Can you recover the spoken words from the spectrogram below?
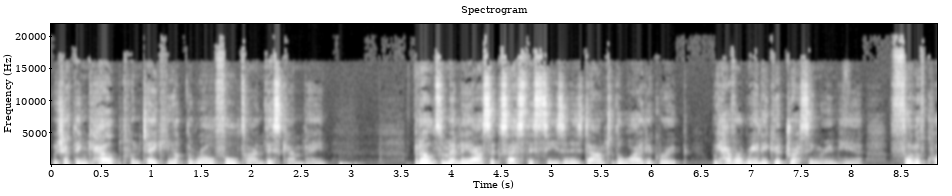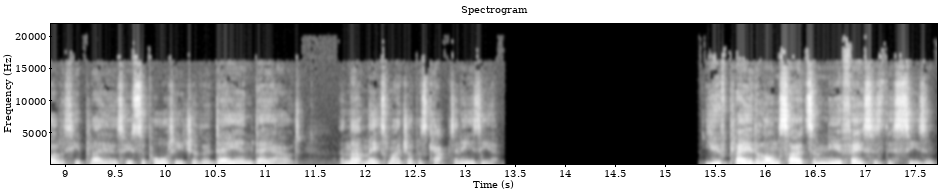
which I think helped when taking up the role full time this campaign. But ultimately, our success this season is down to the wider group. We have a really good dressing room here, full of quality players who support each other day in, day out, and that makes my job as captain easier. You've played alongside some new faces this season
